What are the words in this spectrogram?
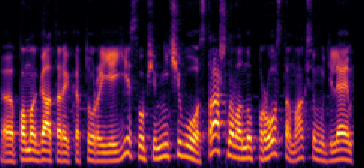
э, помогаторы, которые есть. В общем, ничего страшного, но просто максимум уделяем,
